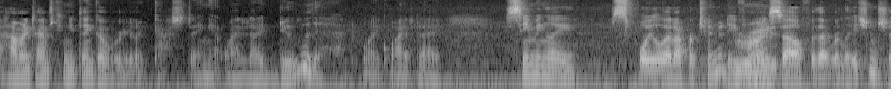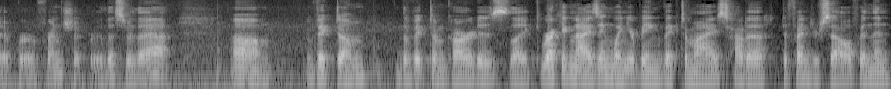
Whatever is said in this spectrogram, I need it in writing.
how many times can you think of where you're like, gosh dang it, why did I do that? Like, why did I seemingly spoil that opportunity for Right. myself or that relationship or friendship or this or that? Um, victim, the victim card is like recognizing when you're being victimized, how to defend yourself, and then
